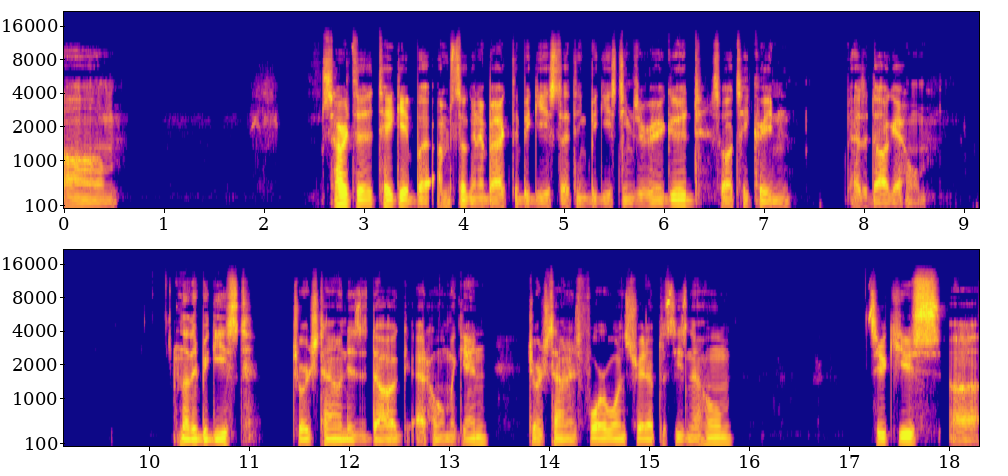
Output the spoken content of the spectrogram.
Oh. Um, it's hard to take it, but I'm still gonna back the Big East. I think Big East teams are very good, so I'll take Creighton as a dog at home. Another Big East. Georgetown is a dog at home again. Georgetown is 4 1 straight up the season at home. Syracuse, uh,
